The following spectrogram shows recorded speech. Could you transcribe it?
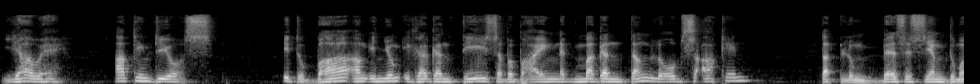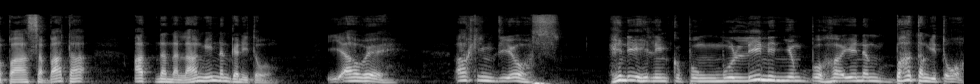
Yahweh, aking Diyos, ito ba ang inyong igaganti sa babaeng nagmagandang loob sa akin?' Tatlong beses siyang dumapa sa bata at nanalangin ng ganito, Yahweh, aking Diyos, hinihiling ko pong muli ninyong buhayin ang batang ito.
